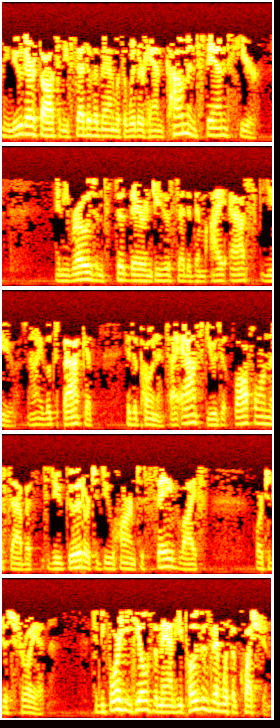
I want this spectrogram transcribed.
He knew their thoughts, and he said to the man with the withered hand, Come and stand here. And he rose and stood there, and Jesus said to them, I ask you. Now he looks back at his opponents. I ask you, is it lawful on the Sabbath to do good or to do harm, to save life or to destroy it? So before he heals the man, he poses them with a question.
